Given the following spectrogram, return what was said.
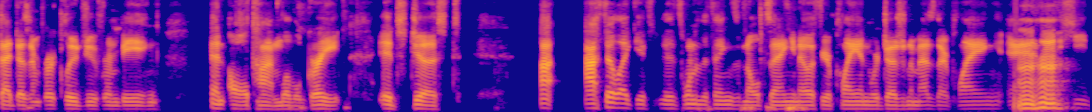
that doesn't preclude you from being an all-time level great. It's just I feel like if it's one of the things an old saying, you know, if you're playing, we're judging them as they're playing, and mm-hmm. he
